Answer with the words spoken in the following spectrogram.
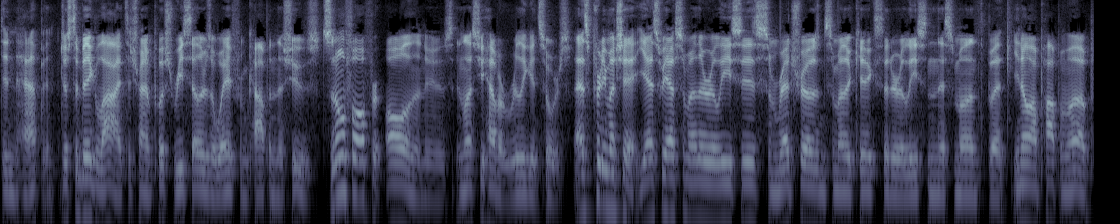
didn't happen. Just a big lie to try and push resellers away from copping the shoes. So don't fall for all of the news unless you have a really good source. That's pretty much it. Yes, we have some other releases, some retros, and some other kicks that are releasing this month, but you know, I'll pop them up,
